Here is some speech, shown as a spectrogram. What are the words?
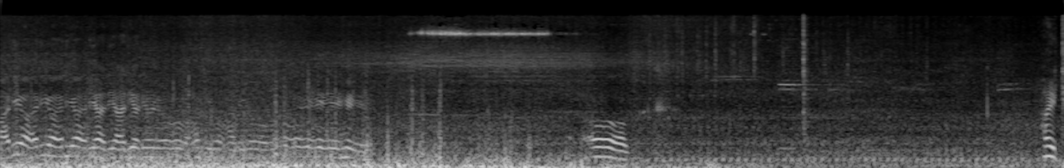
हरियो हरियो हरियो हरियो हरियो हरियो हरियो हरियो हरियो ओ हैट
